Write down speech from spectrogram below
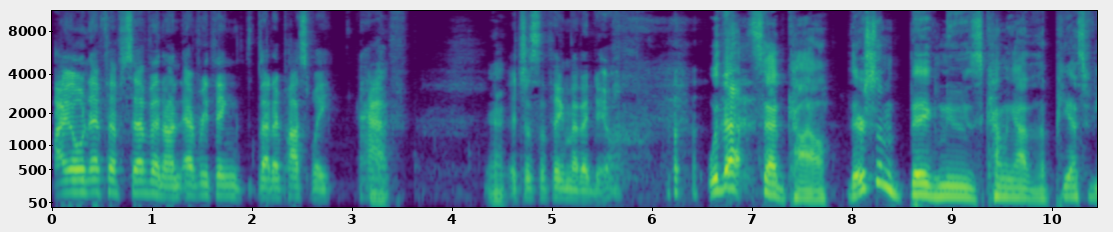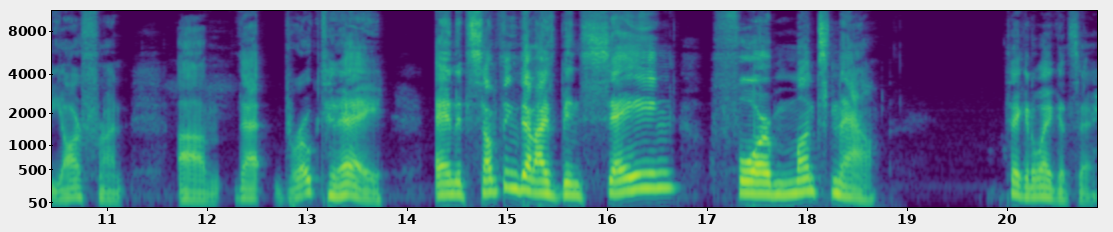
I own FF7 on everything that I possibly have. Right. It's just a thing that I do. With that said, Kyle, there's some big news coming out of the PSVR front um, that broke today, And it's something that I've been saying for months now. Take it away, good sir.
